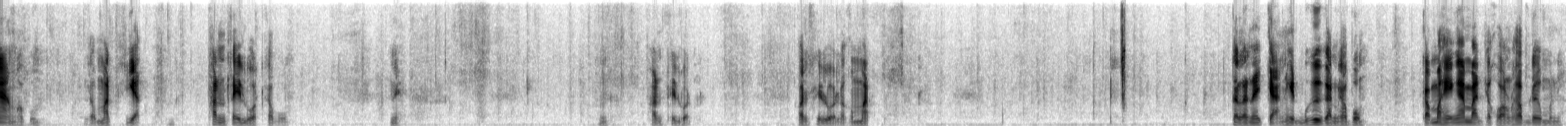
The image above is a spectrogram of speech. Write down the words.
งามๆครับผมเรามัดเสียกพันใส่ลวดครับผมนี่พันใส่ลวดพันใส่ลวดแล้วก็มัด แต่ละในจ่างเห็ดบ่คือกันครับผมกลับมาเห็นงานบ้านจ้าของครับเดิมมันนี่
